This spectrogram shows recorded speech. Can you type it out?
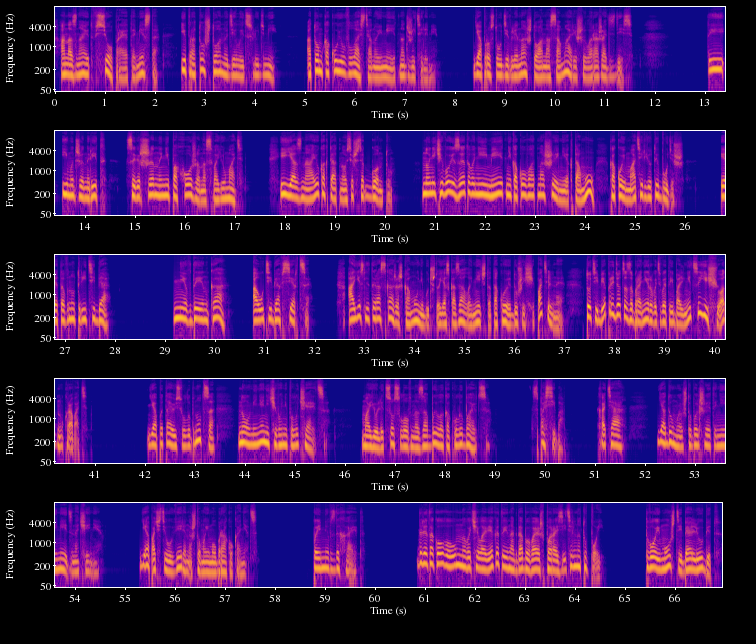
Она знает все про это место и про то, что оно делает с людьми, о том, какую власть оно имеет над жителями. Я просто удивлена, что она сама решила рожать здесь. Ты, Имаджин Рид, совершенно не похожа на свою мать. И я знаю, как ты относишься к Гонту. Но ничего из этого не имеет никакого отношения к тому, какой матерью ты будешь. Это внутри тебя. Не в ДНК, а у тебя в сердце. А если ты расскажешь кому-нибудь, что я сказала нечто такое душещипательное, то тебе придется забронировать в этой больнице еще одну кровать. Я пытаюсь улыбнуться, но у меня ничего не получается. Мое лицо словно забыло, как улыбаются. Спасибо. Хотя я думаю, что больше это не имеет значения. Я почти уверена, что моему браку конец. Пэмми вздыхает. Для такого умного человека ты иногда бываешь поразительно тупой. Твой муж тебя любит.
